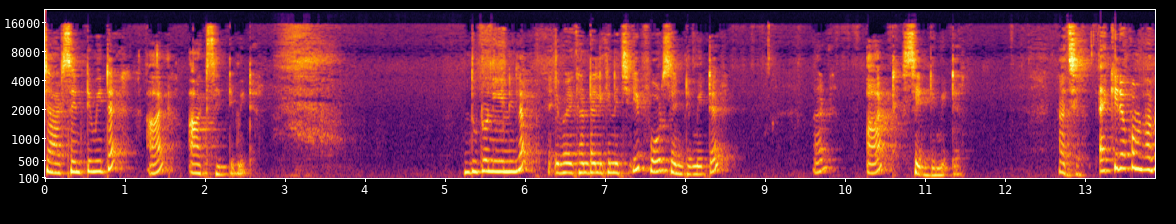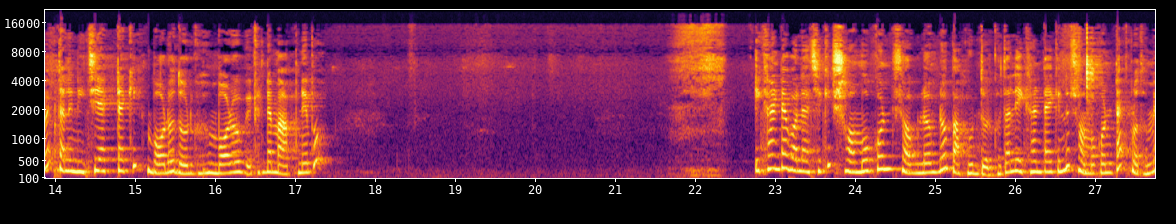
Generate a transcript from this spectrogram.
চার সেন্টিমিটার আর আট সেন্টিমিটার। দুটো নিয়ে নিলাম, এবার এখানটা লিখে নিচ্ছি কি ফোর সেন্টিমিটার আর আট সেন্টিমিটার। আচ্ছা একই রকম ভাবে, তাহলে নিচে একটা কি, বড় দৈর্ঘ্য, বড় এখানটা মাপ নেব। এখানটা বলা আছে কি, সমকোণ সংলগ্ন বাহুর দৈর্ঘ্য, তাহলে এখানটায় কিন্তু সমকোণটা প্রথমে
